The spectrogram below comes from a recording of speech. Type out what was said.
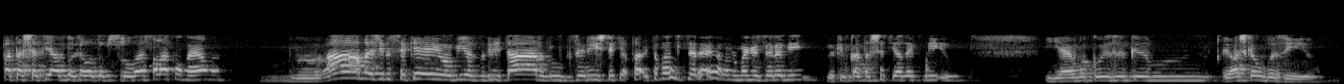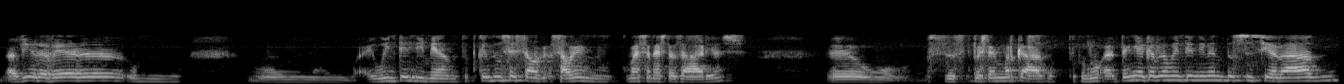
Pá, estás chateado com aquela outra pessoa, vai falar com ela. Ah, mas eu não sei o quê, eu havia de gritar, de dizer isto e aquilo. Pá, então vai dizer a ela, não venhas dizer a mim. Daqui a bocado estás chateado é comigo. E é uma coisa que hum, eu acho que é um vazio. Havia de haver um, um, um entendimento, porque não sei se, alguém, se alguém começa nestas áreas, eu, se, se, depois tem mercado. Porque não, tem que haver um entendimento da sociedade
